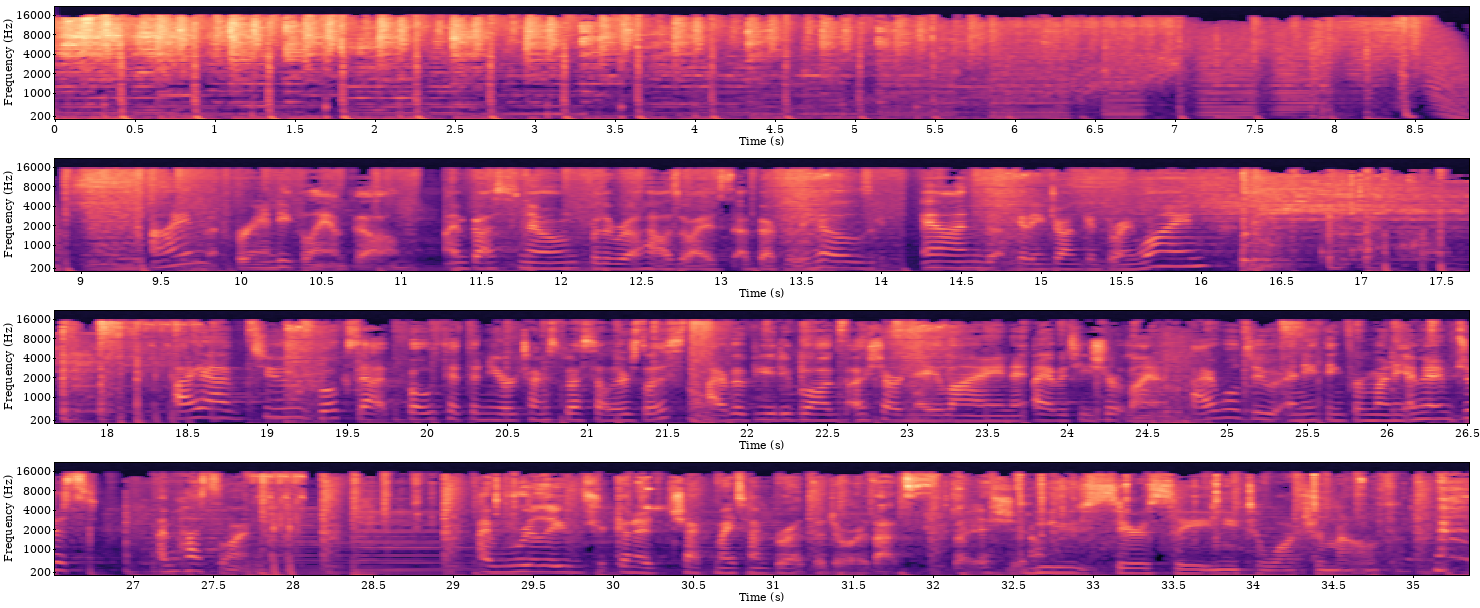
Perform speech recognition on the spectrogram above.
Brandi Glanville. I'm best known for the Real Housewives of Beverly Hills and getting drunk and throwing wine. I have two books that both hit the New York Times bestsellers list. I have a beauty blog, a Chardonnay line, I have a t-shirt line. I will do anything for money. I mean, I'm just, I'm hustling. I'm really gonna check my temper at the door. That's the issue. You seriously need to watch your mouth.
